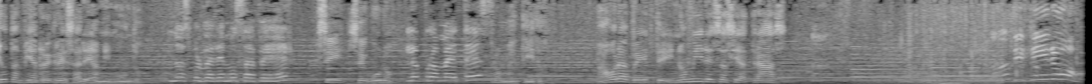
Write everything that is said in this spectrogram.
Yo también regresaré a mi mundo. ¿Nos volveremos a ver? Sí, seguro. ¿Lo prometes? Prometido. Ahora vete y no mires hacia atrás. ¡Chihiro!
